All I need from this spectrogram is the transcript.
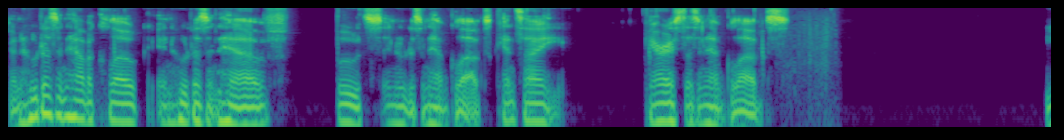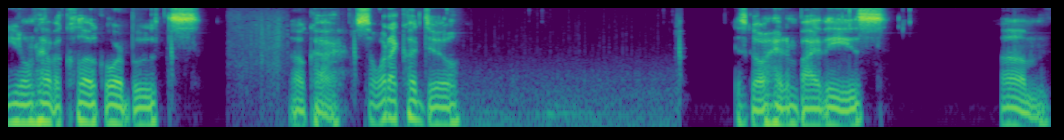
And who doesn't have a cloak, and who doesn't have boots, and who doesn't have gloves? Kensai Garrus doesn't have gloves. You don't have a cloak or boots. Okay, so what I could do is go ahead and buy these. Um,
